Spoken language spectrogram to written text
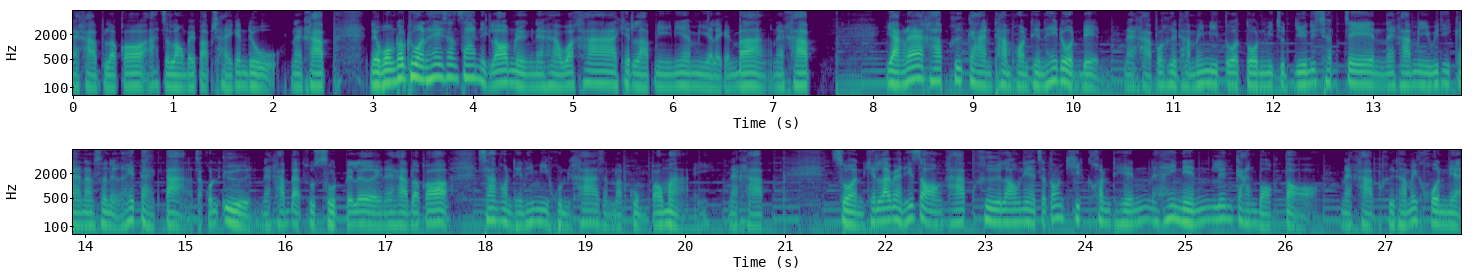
นะครับแล้วก็อาจจะลองไปปรับใช้กันดูนะครับเดี๋ยวผมทบทวนให้สั้นๆอีกรอบหนึ่งนะฮะว่าค่าเคล็ดลับนี้เนี่ยมีอะไรกันบ้างนะครับ อย่างแรกครับคือการทำคอนเทนต์ให้โดดเด่นนะครับก็คือทำให้มีตัวตนมีจุดยืนที่ชัดเจนนะครับมีวิธีการนำเสนอให้แตกต่างจากคนอื่นนะครับแบบสุดๆไปเลยนะครับแล้วก็สร้างคอนเทนต์ให้มีคุณค่าสำหรับกลุ่มเป้าหมายนะครับส่วนเคล็ดลับอย่างที่2ครับคือเราเนี่ยจะต้องคิดคอนเทนต์ให้เน้นเรื่องการบอกต่อนะครับคือทำให้คนเนี่ย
